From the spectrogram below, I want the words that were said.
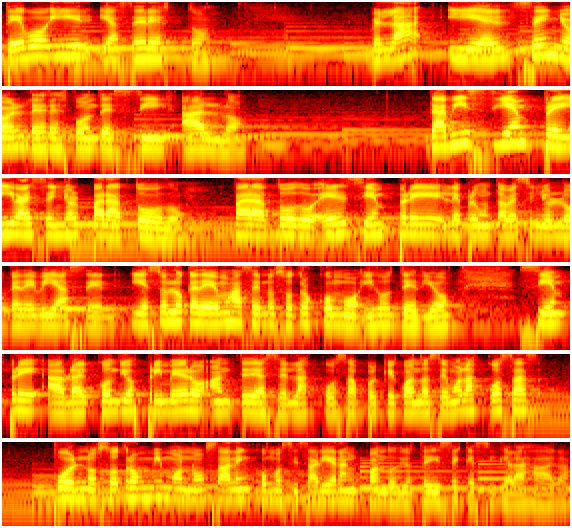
debo ir y hacer esto. ¿Verdad? Y el Señor le responde, sí, hazlo. David siempre iba al Señor para todo para todo. Él siempre le preguntaba al Señor lo que debía hacer. Y eso es lo que debemos hacer nosotros como hijos de Dios. Siempre hablar con Dios primero antes de hacer las cosas, porque cuando hacemos las cosas por nosotros mismos no salen como si salieran cuando Dios te dice que sí que las haga.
